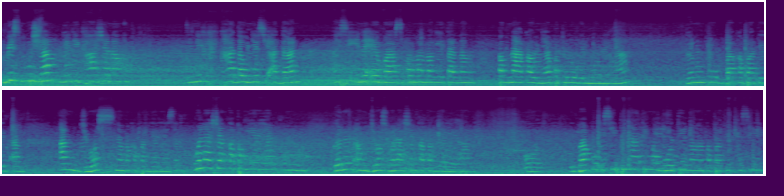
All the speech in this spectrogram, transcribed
mismo siya, nilikha siya ng nilikha daw niya si Adan ay si Ina Eva sa pamamagitan ng pagnakaw niya, patulugin muna niya. Ganun po ba kapatid ang ang Diyos na makapangyarihan sa wala siyang kapangyarihan kung ganun ang Diyos, wala siyang kapangyarihan. O, di ba? Kung isipin natin mabuti mga kapatid kasi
